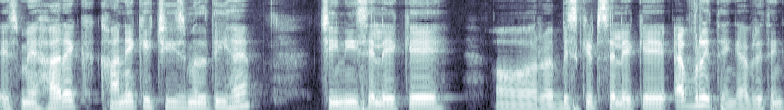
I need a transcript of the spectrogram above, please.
इसमें हर एक खाने की चीज़ मिलती है, चीनी से लेके और बिस्किट से लेके एवरीथिंग एवरीथिंग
